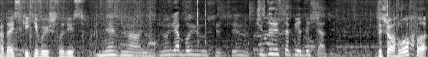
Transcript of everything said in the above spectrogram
Гадай, скільки вийшло ліс? Не знаю. Ну я боюся, сину. 450. Ти що, глохла?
